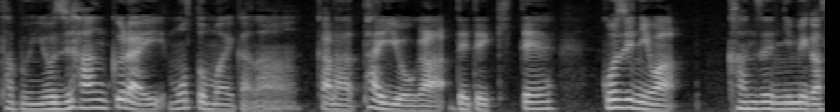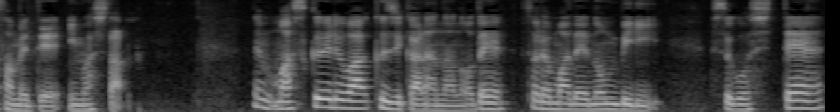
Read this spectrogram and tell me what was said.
多分4時半くらいもっと前かなから太陽が出てきて5時には完全に目が覚めていました。でもまあスクールは9時からなのでそれまでのんびり過ごして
